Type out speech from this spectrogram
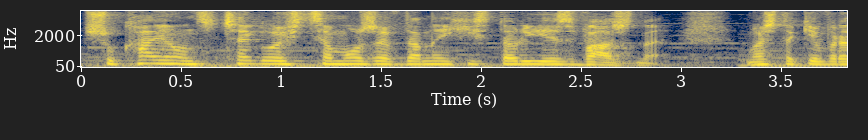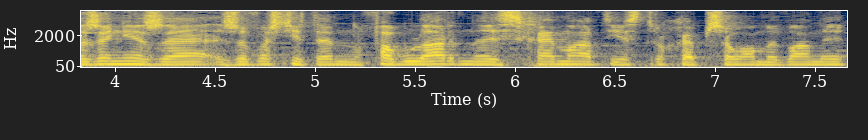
szukając czegoś, co może w danej historii jest ważne. Masz takie wrażenie, że, że właśnie ten fabularny schemat jest trochę przełamywany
